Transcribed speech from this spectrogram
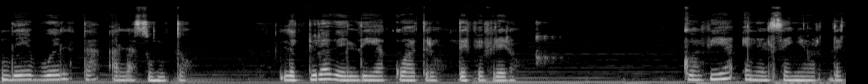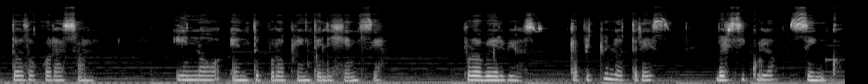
De vuelta al asunto. Lectura del día 4 de febrero. Confía en el Señor de todo corazón y no en tu propia inteligencia. Proverbios capítulo 3 versículo 5.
